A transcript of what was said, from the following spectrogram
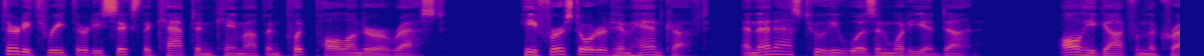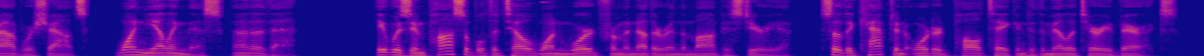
3336 The captain came up and put Paul under arrest. He first ordered him handcuffed, and then asked who he was and what he had done. All he got from the crowd were shouts, one yelling this, another that. It was impossible to tell one word from another in the mob hysteria, so the captain ordered Paul taken to the military barracks.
